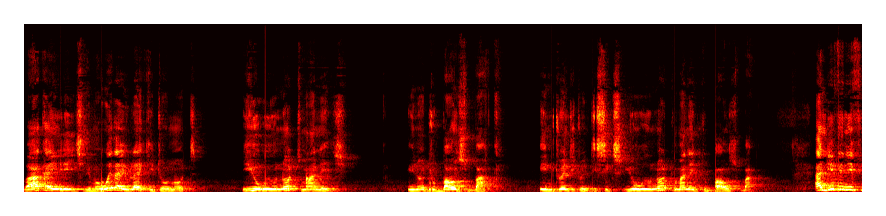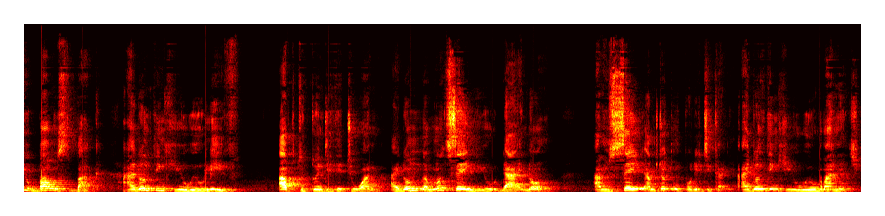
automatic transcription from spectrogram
Hakainde Hichilema, whether you like it or not, you will not manage, you know, to bounce back in 2026. You will not manage to bounce back. And even if you bounce back, I don't think you will live up to 2031. I don't, I'm not saying you die, no. I'm saying, I'm talking politically. I don't think you will manage.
